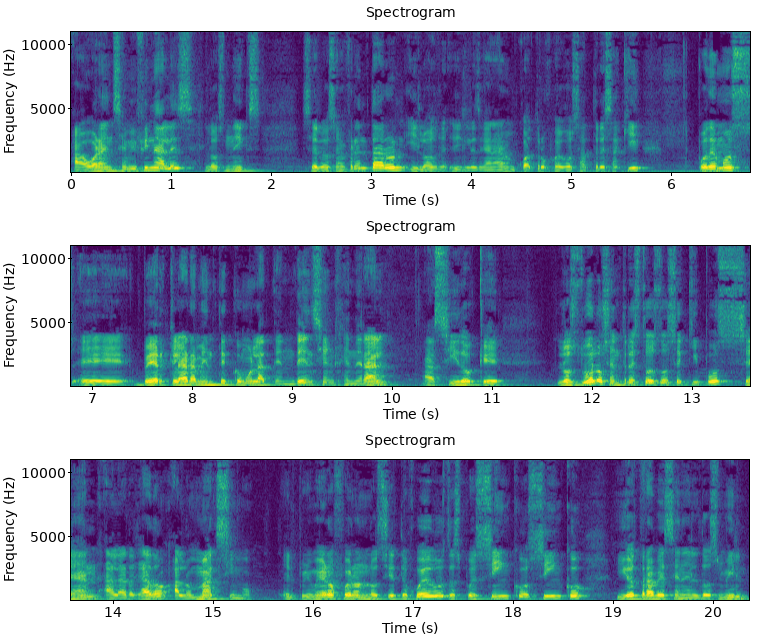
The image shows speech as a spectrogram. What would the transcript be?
ahora en semifinales, los Knicks se los enfrentaron y, los, y les ganaron cuatro juegos a tres aquí. Podemos eh, ver claramente cómo la tendencia en general ha sido que los duelos entre estos dos equipos se han alargado a lo máximo. El primero fueron los siete juegos, después cinco, cinco y otra vez en el 2000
